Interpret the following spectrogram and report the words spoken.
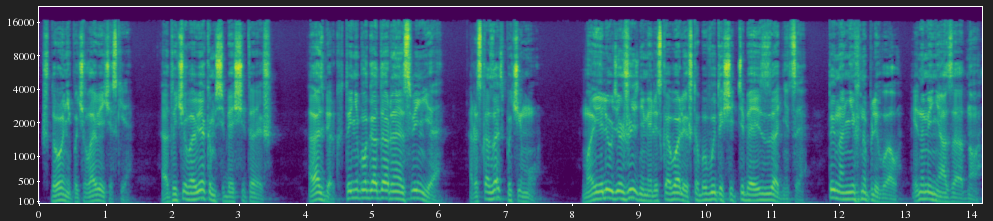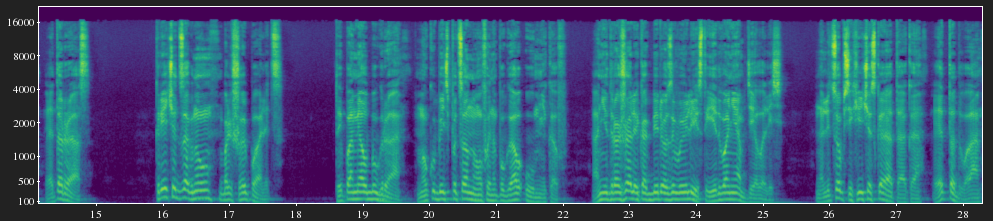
«Что не по-человечески?» А ты человеком себя считаешь? Асберг, ты неблагодарная свинья. Рассказать почему? Мои люди жизнями рисковали, чтобы вытащить тебя из задницы. Ты на них наплевал. И на меня заодно. Это раз. Кречет загнул большой палец. Ты помял бугра, мог убить пацанов и напугал умников. Они дрожали, как березовый лист, и едва не обделались. На лицо психическая атака. Это два.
